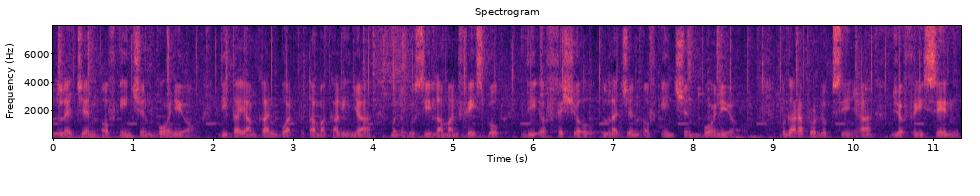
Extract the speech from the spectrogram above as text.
Legend of Ancient Borneo ditayangkan buat pertama kalinya menerusi laman Facebook The Official Legend of Ancient Borneo. Pengarah produksinya, Jeffrey Sin,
